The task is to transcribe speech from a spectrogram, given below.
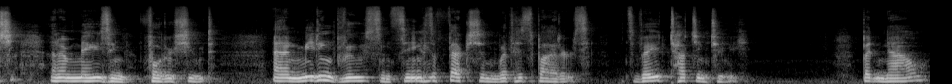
Such an amazing photo shoot. And meeting Bruce and seeing his affection with his spiders, it's very touching to me. But now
